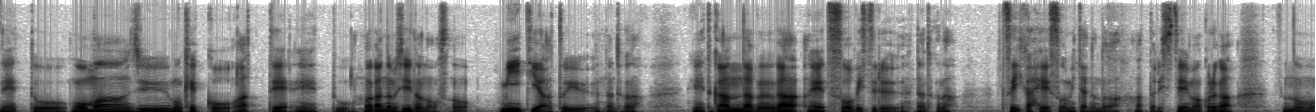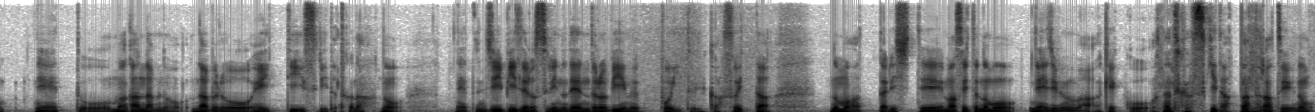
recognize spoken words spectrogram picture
えっ、と、オマージュも結構あって、えっ、と、まあガンダムシードのそのミーティアという、なんとかな、えっ、と、ガンダムが、えっと装備する、なんとかな、追加兵装みたいなのがあったりして、まあ、これがそのえっ、と、まあ、ガンダムの0083だったかな。の、えー、と GP03 のデンドロビームっぽいというかそういったのもあったりして、まあ、そういったのも、ね、自分は結構なんとか好きだったんだなというのも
